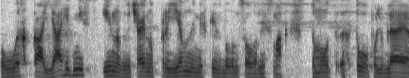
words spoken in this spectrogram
легка ягідність і надзвичайно приємний м'який збалансований смак. Тому, от хто полюбляє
